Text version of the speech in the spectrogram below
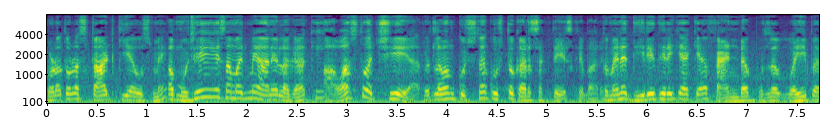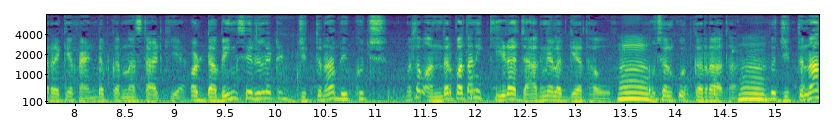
थोड़ा थोड़ा स्टार्ट किया उसमें। अब मुझे ये समझ में आने लगा कि आवाज़ तो अच्छी है यार। मतलब हम कुछ ना कुछ तो कर सकते हैं इसके बारे में। तो मैंने धीरे धीरे क्या किया फैंडअप मतलब वहीं पर रह के फैंडअप करना स्टार्ट किया। और डबिंग से रिलेटेड जितना भी कुछ मतलब अंदर पता नहीं कीड़ा जागने लग गया था वो। उछल कूद कर रहा था। तो जितना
